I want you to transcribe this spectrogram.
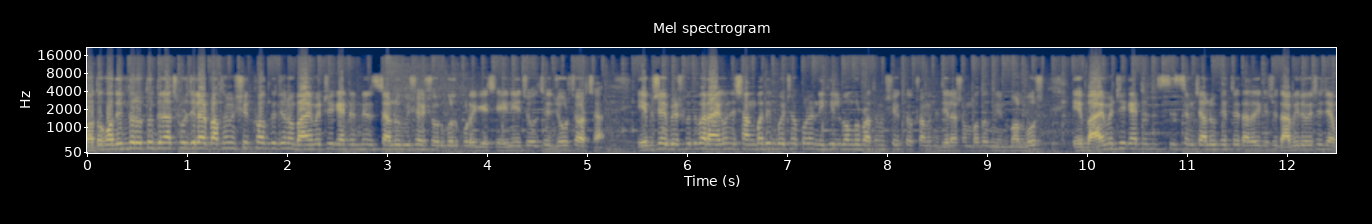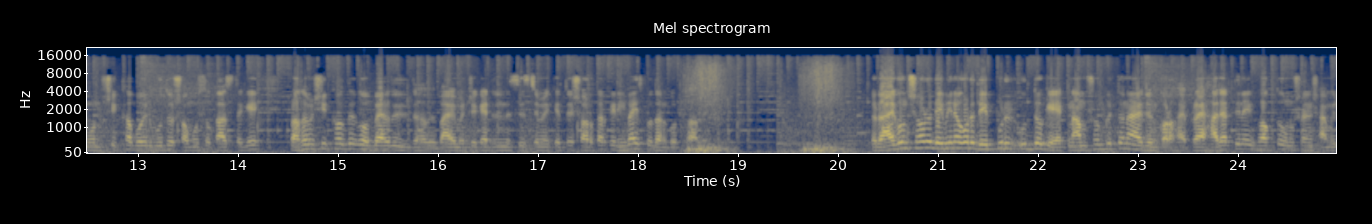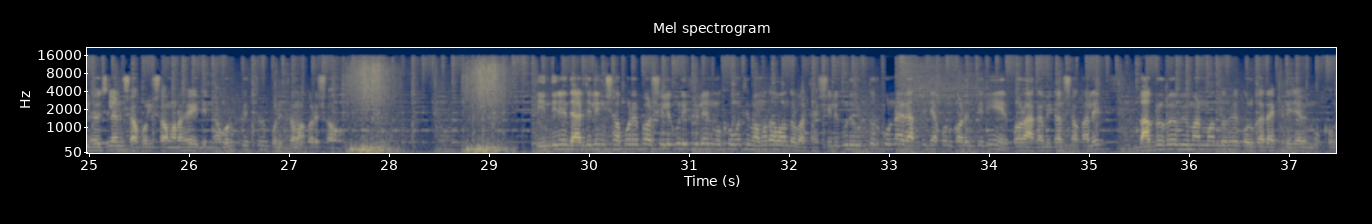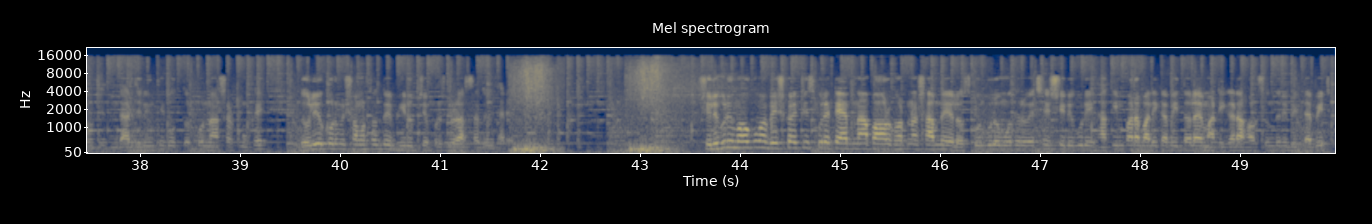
গত কদিন ধরে উত্তর দিনাজপুর জেলার প্রাথমিক শিক্ষকদের জন্য বায়োমেট্রিক অ্যাটেন্ডেন্স চালু বিষয়ে শোরগোল পড়ে গেছে। এই নিয়ে চলছে জোর চর্চা। এ বিষয়ে বৃহস্পতিবার রায়গঞ্জে সাংবাদিক বৈঠক করে নিখিলবঙ্গ প্রাথমিক শিক্ষক সমিতি জেলা সম্পাদক নির্মল বোস এই বায়োমেট্রিক অ্যাটেন্ডেন্স সিস্টেম চালু ক্ষেত্রে তাদের কিছু দাবি রয়েছে, যেমন শিক্ষা বহির্ভূত সমস্ত কাজ থেকে প্রাথমিক শিক্ষকদেরকে অব্যাহতি দিতে হবে। বায়োমেট্রিক অ্যাটেন্ডেন্স সিস্টেমের ক্ষেত্রে সরকারকে রিভাইজ প্রদান করতে হবে। রায়গঞ্জ শহরে দেবীনগরে দেবপুরের উদ্যোগে এক নাম সংকীর্তন আয়োজন করা হয়। প্রায় হাজার তিনেক ভক্ত অনুষ্ঠানে সামিল হয়েছিলেন। সকল সমারোহে এদিন নগর কীর্তন পরিক্রমা করে সহ তিন দিনে দার্জিলিং সফরের পর শিলিগুড়ি ফিরলেন মুখ্যমন্ত্রী মমতা বন্দ্যোপাধ্যায়। শিলিগুড়ি উত্তর কন্যায় রাত্রি যাপন করেন তিনি, এরপর আগামীকাল সকালে বাগডোগরা বিমানবন্দর হয়ে কলকাতায় ফিরে যাবেন মুখ্যমন্ত্রী। দার্জিলিং থেকে উত্তর কন্যা আসার মুখে দলীয় কর্মী সমর্থকদের ভিড় উপচে পড়েছিল রাস্তা দুই ধারে। শিলিগুড়ি মহকুমা বেশ কয়েকটি স্কুলে ট্যাব না পাওয়ার ঘটনা সামনে এলো। স্কুলগুলোর মধ্যে রয়েছে শিলিগুড়ি, হাকিমপাড়া বালিকা বিদ্যালয়, Matigara, Harasundari Vidyapith,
